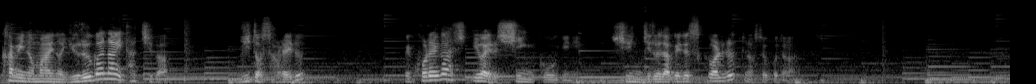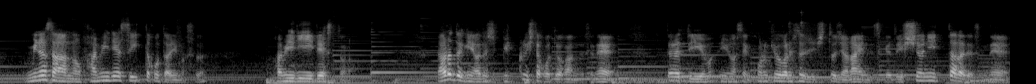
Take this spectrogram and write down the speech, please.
神の前の揺るがない立場義とされる。これがいわゆる信仰義に信じるだけで救われるっていうのはそういうことなんです。皆さんあのファミレス行ったことあります？ファミリーレストラン。ある時に私びっくりしたことがあるんですね。誰って言いません。この教会の人じゃないんですけど一緒に行ったらですね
